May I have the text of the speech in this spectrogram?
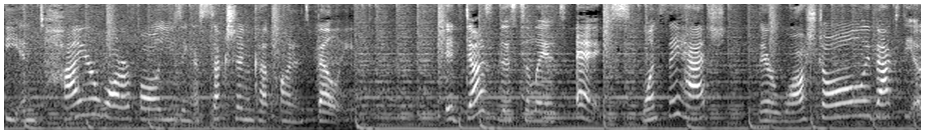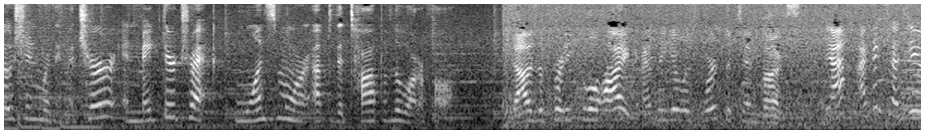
the entire waterfall using a suction cup on its belly. It does this to lay its eggs. Once they hatch, They're washed all the way back to the ocean where they mature and make their trek once more up to the top of the waterfall. That was a pretty cool hike. I think it was worth the 10 bucks. Yeah, I think so too.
